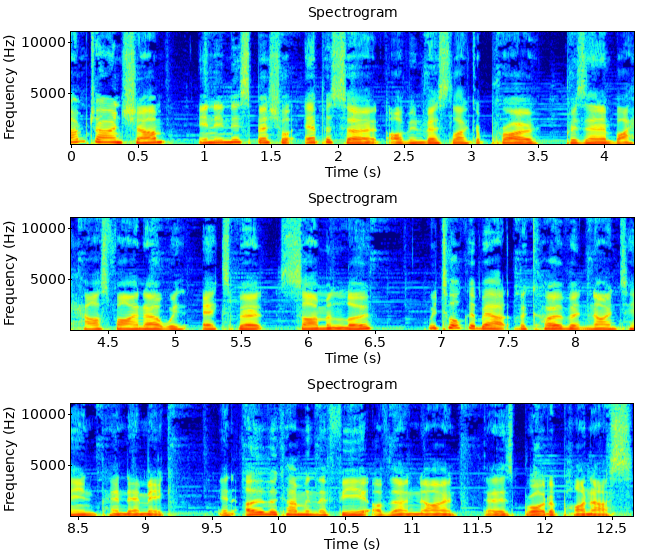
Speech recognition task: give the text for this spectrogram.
I'm Tyrone Shum, and in this special episode of Invest Like a Pro, presented by Housefinder with expert Simon Loo, we talk about the COVID 19 pandemic and overcoming the fear of the unknown that is brought upon us.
